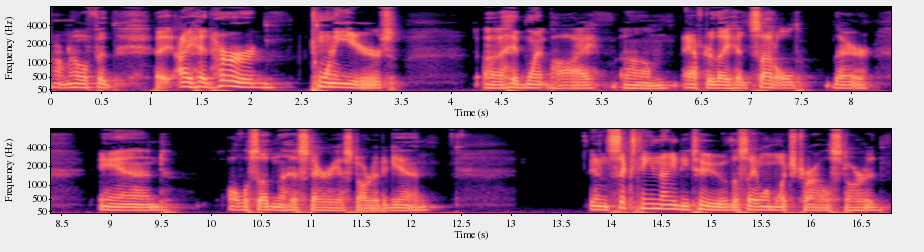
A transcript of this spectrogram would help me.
don't know if it i had heard 20 years uh, had went by um, after they had settled there and all of a sudden the hysteria started again in 1692 the salem witch trials started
